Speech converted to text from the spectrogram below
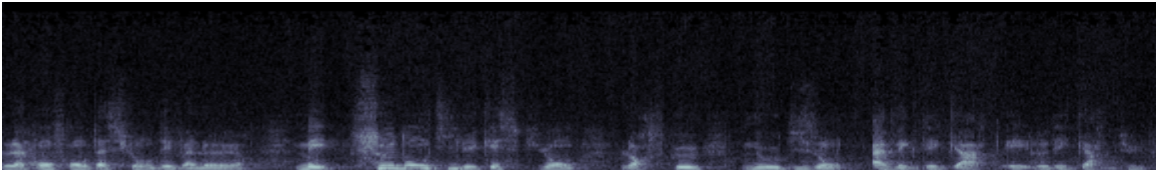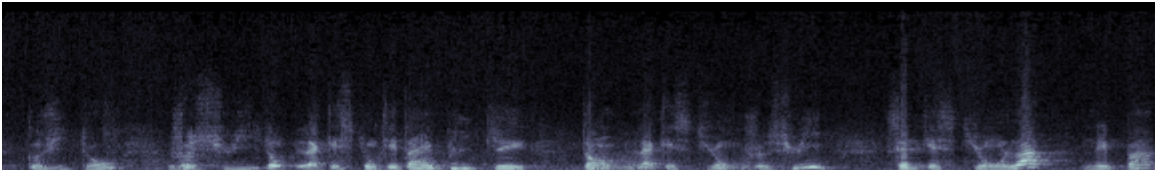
la confrontation des valeurs. Mais ce dont il est question lorsque nous disons avec Descartes et le Descartes du cogito, je suis, donc la question qui est impliquée dans la question je suis, cette question-là n'est pas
